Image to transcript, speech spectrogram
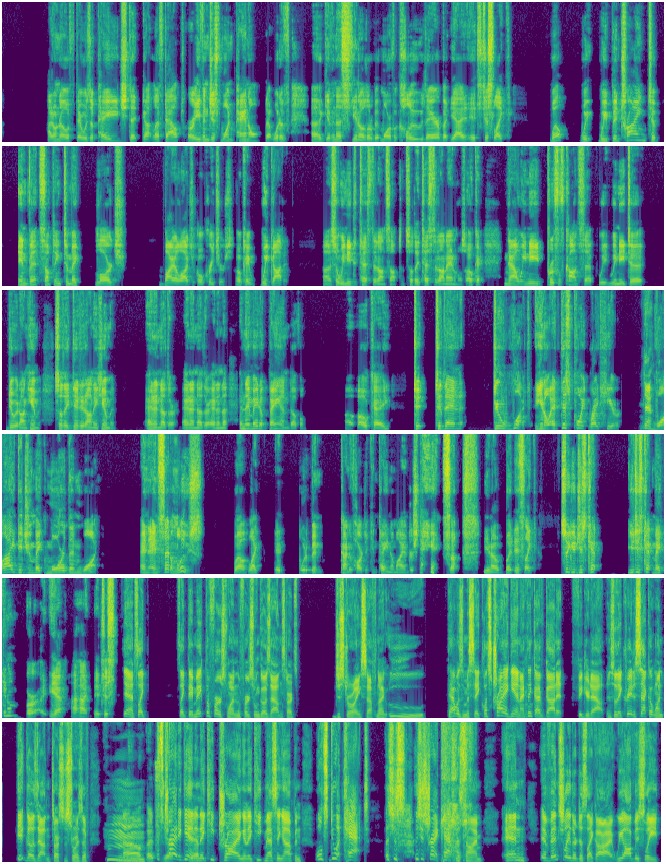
I don't know if there was a page that got left out, or even just one panel that would have uh, given us, you know, a little bit more of a clue there. But yeah, it, it's just like, well, we we've been trying to invent something to make large biological creatures. Okay, we got it. Uh, so we need to test it on something. So they tested on animals. Okay, now we need proof of concept. We we need to do it on human. So they did it on a human, and another, and another, and another, and they made a band of them. Uh, okay, to to then do what? You know, at this point right here, Yeah. why did you make more than one, and and set them loose? Well, like it would have been kind of hard to contain them. I understand. so, you know, but it's like, so you just kept, you just kept making them, or yeah, I, I it just Yeah, it's like it's like they make the first one. The first one goes out and starts destroying stuff, and like, ooh, that was a mistake. Let's try again. I think I've got it figured out. And so they create a second one. It goes out and starts destroying stuff. Hmm. No, let's yeah, try it again. yeah. And they keep trying and they keep messing up. And well, let's do a cat. Let's just let's just try a cat this time. And eventually they're just like, all right, we obviously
